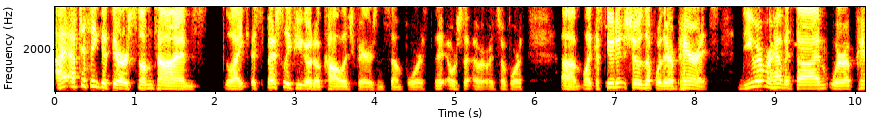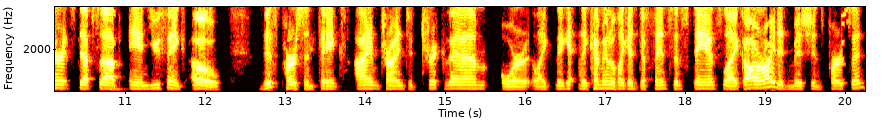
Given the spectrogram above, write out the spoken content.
I have to think that there are sometimes, like, especially if you go to college fairs and so forth, eh, or so, or so forth, um, like a student shows up with their parents. Do you ever have a time where a parent steps up and you think, oh, this person thinks I'm trying to trick them or like they get they come in with like a defensive stance like all right admissions person.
